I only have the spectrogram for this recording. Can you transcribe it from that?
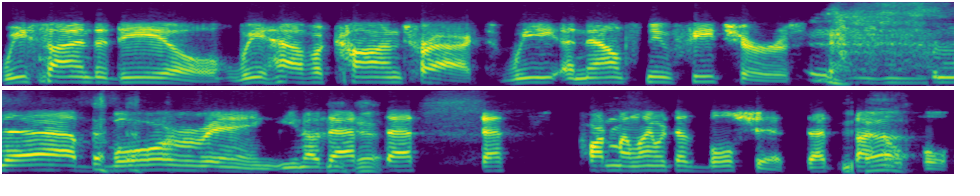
we signed a deal. We have a contract. We announced new features. Blah, boring. You know, that's, yeah. that's, that's part of my language. That's bullshit. That's not yeah. helpful.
